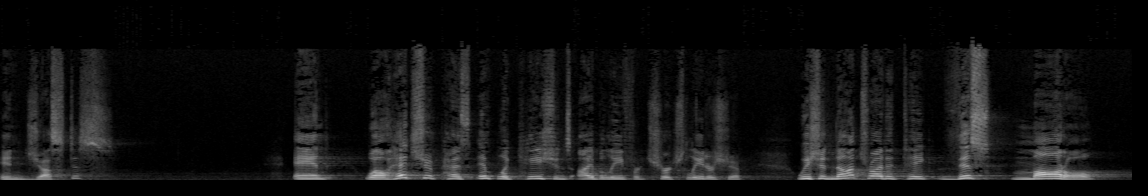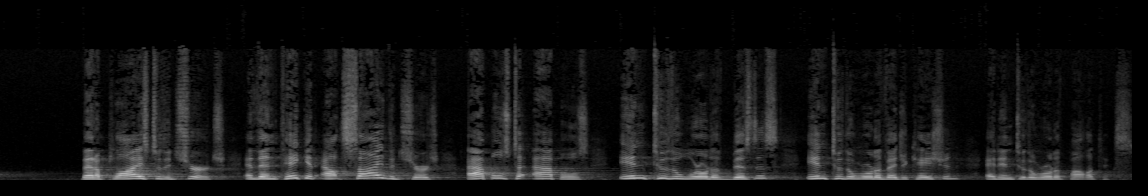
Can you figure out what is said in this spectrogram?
injustice. And while headship has implications, I believe, for church leadership, we should not try to take this model that applies to the church and then take it outside the church, apples to apples, into the world of business, into the world of education, and into the world of politics.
